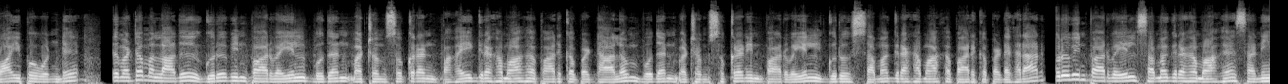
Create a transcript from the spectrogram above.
வாய்ப்பு உண்டு. அது மட்டுமல்லாது குருவின் பார்வையில் புதன் மற்றும் சுக்கரன் பகை கிரகமாக பார்க்கப்பட்டாலும் புதன் மற்றும் சுக்கரனின் பார்வையில் குரு சமகிரகமாக பார்க்கப்படுகிறார். குருவின் பார்வையில் சமகிரகமாக சனி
